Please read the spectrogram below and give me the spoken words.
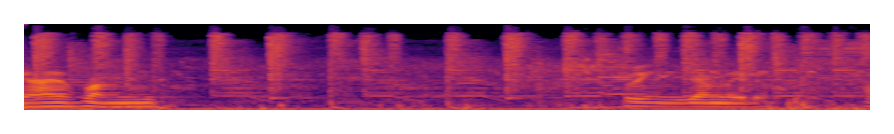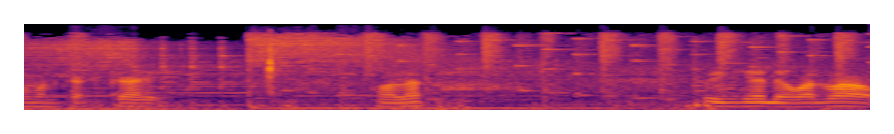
ย้ายฝั่งนี้ วิ่งยังเลยเดี๋ยวเพราะมันกัดไกลพอแล้ววิ่งเยอะเดี๋ยววัดว่าว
